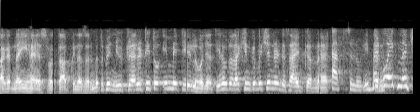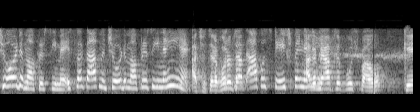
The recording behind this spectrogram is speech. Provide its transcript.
अगर नहीं है इस वक्त आपकी नज़र में तो फिर न्यूट्रलिटी तो इमेटीरियल हो जाती है ना तो इलेक्शन कमीशन ने डिसाइड करना है। एब्सोल्युटली बट वो एक मेच्योर डेमोक्रेसी में इस वक्त आप मेच्योर डेमोक्रेसी नहीं है। अच्छा चलो साहब आप उस स्टेज पे नहीं अगर मैं आपसे पूछ पाऊँ कि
